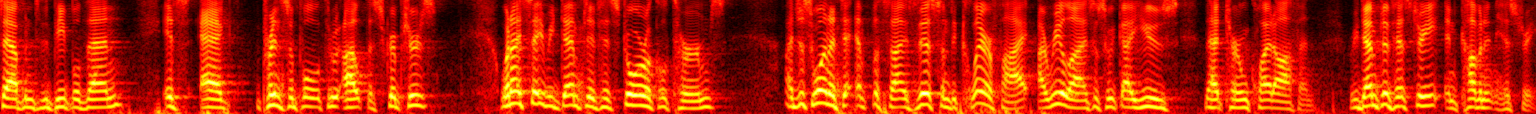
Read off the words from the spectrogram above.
happened to the people then. It's a principle throughout the scriptures. When I say redemptive historical terms, I just wanted to emphasize this and to clarify. I realize this week I use that term quite often redemptive history and covenant history.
